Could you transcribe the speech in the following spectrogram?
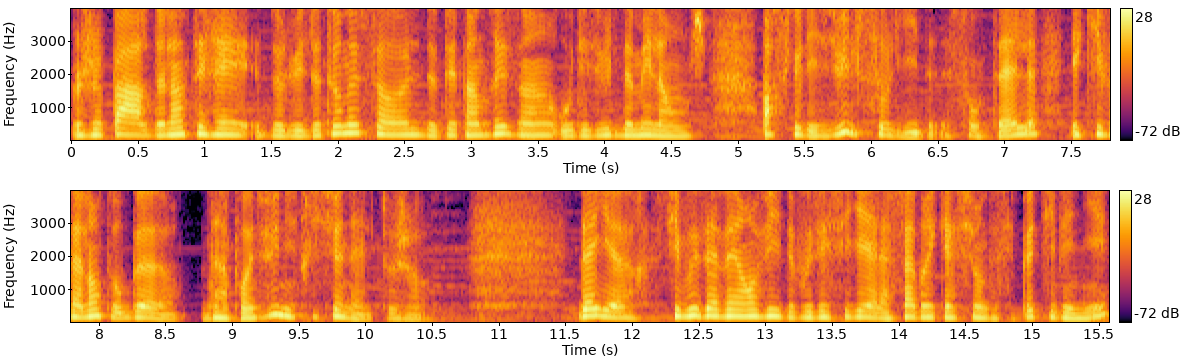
je parle de l'intérêt de l'huile de tournesol, de pépins de raisin ou des huiles de mélange, parce que les huiles solides sont, elles, équivalentes au beurre, d'un point de vue nutritionnel toujours. D'ailleurs, si vous avez envie de vous essayer à la fabrication de ces petits beignets,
